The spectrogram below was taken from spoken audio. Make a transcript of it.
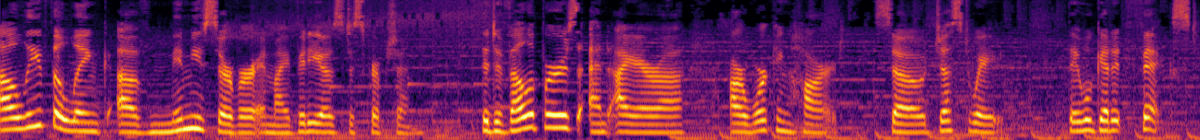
I'll leave the link of Mimu server in my video's description. The developers and Iera are working hard, so just wait. They will get it fixed.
